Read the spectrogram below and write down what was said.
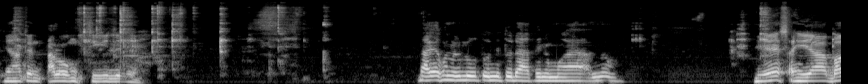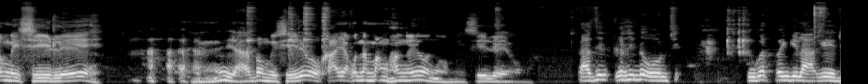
Bigyan natin talong sili. Dahil ako nagluto nito dati ng mga ano. Yes, ang yabang may sili. Ay, yabang may sili. Oh, kaya ko na manghang ngayon. Oh, may sili. Oh. Kasi, kasi noon, si- ugat pa yung gilagid.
